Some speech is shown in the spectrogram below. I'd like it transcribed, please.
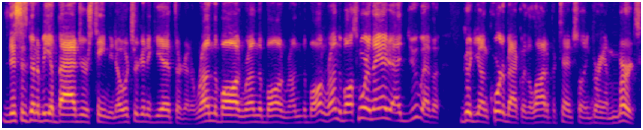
this is going to be a Badgers team. You know what you're going to get. They're going to run the ball and run the ball and run the ball and run the ball some more. And they I do have a good young quarterback with a lot of potential in Graham Mertz,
